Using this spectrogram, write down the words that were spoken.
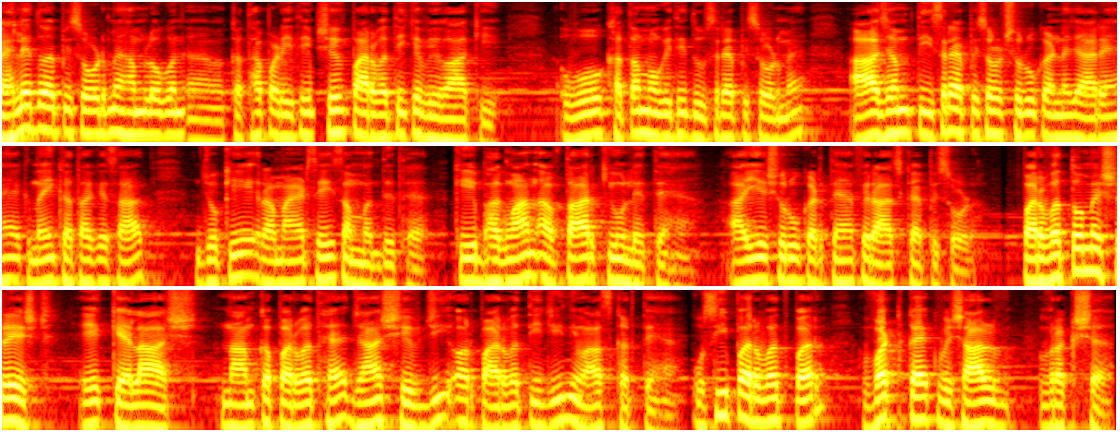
पहले दो एपिसोड में हम लोगों ने कथा पढ़ी थी शिव पार्वती के विवाह की। वो ख़त्म हो गई थी दूसरे एपिसोड में। आज हम तीसरा एपिसोड शुरू करने जा रहे हैं एक नई कथा के साथ, जो कि रामायण से ही संबंधित है, कि भगवान अवतार क्यों लेते हैं। आइए शुरू करते हैं फिर आज का एपिसोड। पर्वतों में श्रेष्ठ एक कैलाश नाम का पर्वत है, जहाँ शिवजी और पार्वती जी निवास करते हैं। उसी पर्वत पर वट का एक विशाल वृक्ष है।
